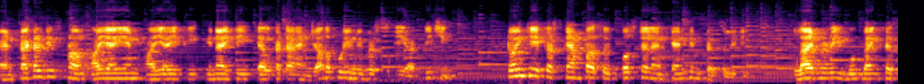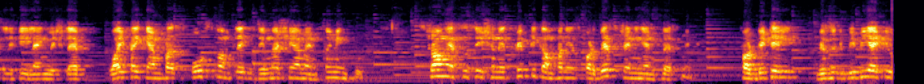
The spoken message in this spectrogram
and faculties from IIM, IIT, NIT, Calcutta, and Jadavpur University are teaching. 20 acres campus with hostel and canteen facility, library, book bank facility, language lab, Wi-Fi campus, sports complex, gymnasium, and swimming pool. Strong association with 50 companies for best training and placement. For detail, visit BBIT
